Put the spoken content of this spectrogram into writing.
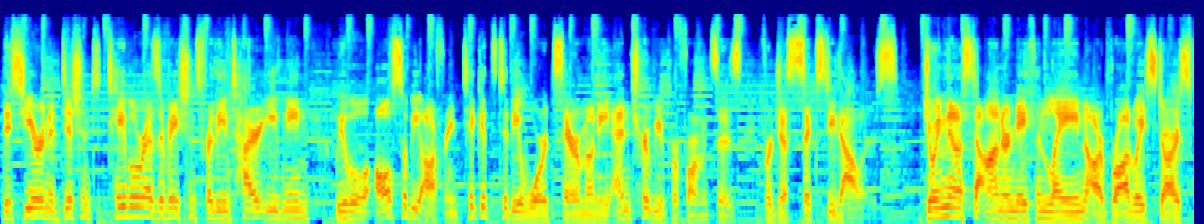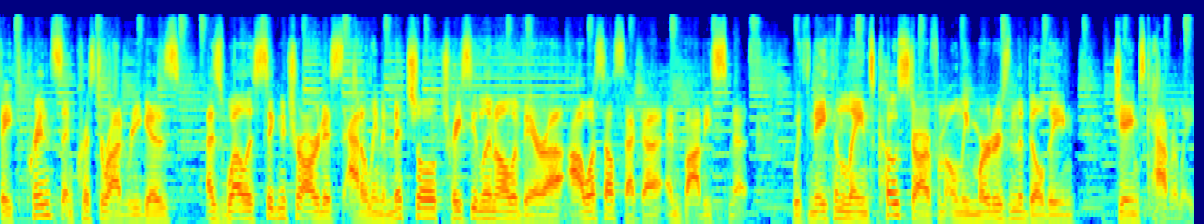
This year, in addition to table reservations for the entire evening, we will also be offering tickets to the awards ceremony and tribute performances for just $60. Joining us to honor Nathan Lane are Broadway stars Faith Prince and Krysta Rodriguez, as well as signature artists Adelina Mitchell, Tracy Lynn Olivera, Awa Sal Secka, and Bobby Smith, with Nathan Lane's co-star from Only Murders in the Building, James Caverly.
